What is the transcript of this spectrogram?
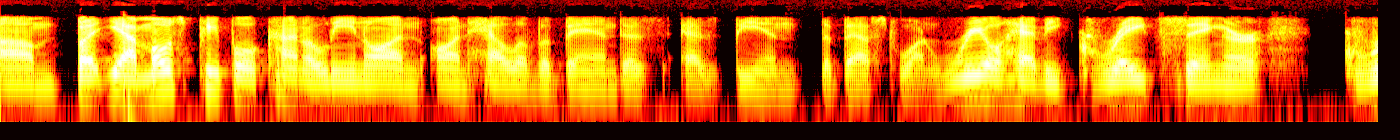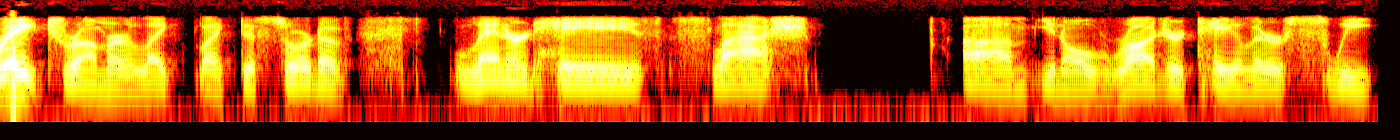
Um, but yeah, most people kind of lean on on Hell of a Band as as being the best one. Real heavy, great singer, great drummer, like like this sort of Leonard Haze slash um, you know, Roger Taylor, sweet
